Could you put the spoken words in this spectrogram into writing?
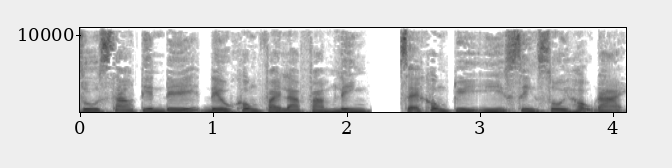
dù sao tiên đế đều không phải là phàm linh sẽ không tùy ý sinh sôi hậu đại.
